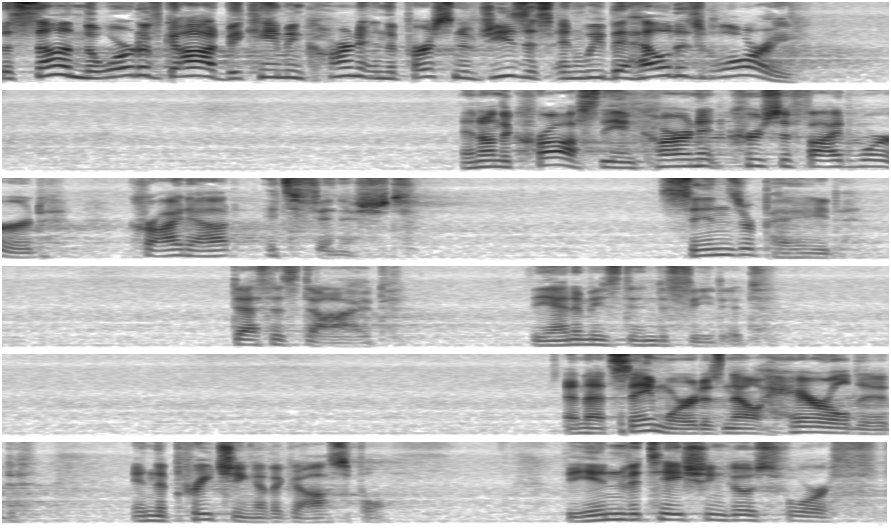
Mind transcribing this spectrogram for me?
The Son, the Word of God, became incarnate in the person of Jesus, and we beheld his glory. And on the cross, the incarnate, crucified Word cried out, It's finished. Sins are paid, death has died, the enemy's been defeated. And that same word is now heralded in the preaching of the gospel. The invitation goes forth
